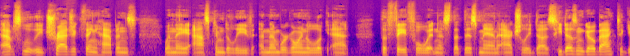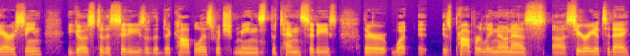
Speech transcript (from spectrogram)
absolutely tragic thing happens when they ask him to leave. And then we're going to look at the faithful witness that this man actually does. He doesn't go back to Gerasene. He goes to the cities of the Decapolis, which means the 10 cities. They're what is properly known as uh, Syria today.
